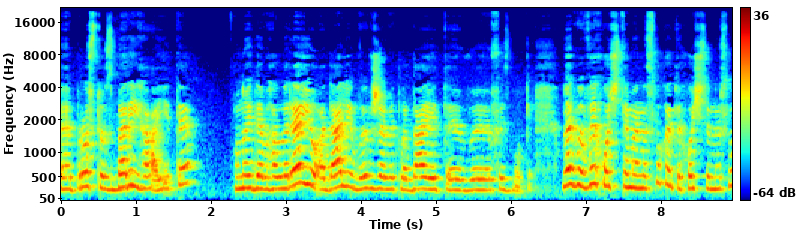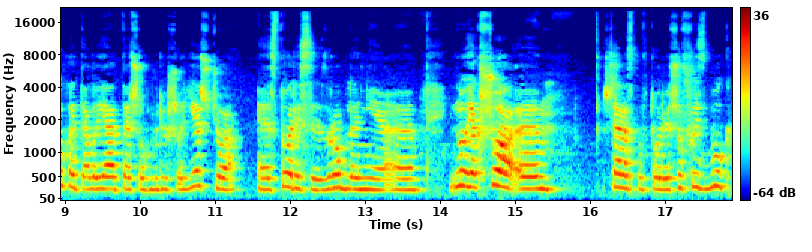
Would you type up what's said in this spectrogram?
е, просто зберігаєте, воно йде в галерею, а далі ви вже викладаєте в Фейсбуці. Ну, якби ви хочете мене слухати, хочете не слухайте, але я те, що говорю, що є, що е, сторіси зроблені. е, Ну, якщо, ще раз повторюю, що Фейсбук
